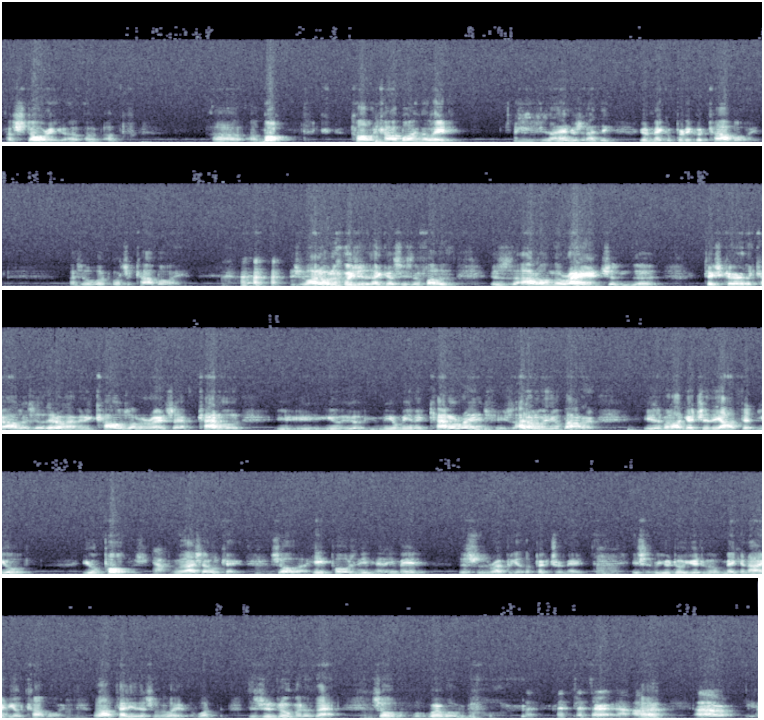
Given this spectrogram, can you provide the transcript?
a, a story, a, a, a, a book called The Cowboy and the Lady. He says, Anderson, I think you'd make a pretty good cowboy. I said, what, what's a cowboy? He said, well, I don't know. He says, I guess he's the fellow is out on the ranch and uh, takes care of the cows. I said, they don't have any cows on the ranch. They have cattle. You, you, you, you mean a cattle ranch? He said, I don't know anything about it. He said, but I'll get you the outfit and you, you pose. Yeah. Well, I said, okay. So uh, he posed and he, and he made, this was a replica of the picture he made. Mhm. He said, well, you do, you do make an ideal cowboy. Well, I'll tell you this one later, what the denouement of that. So where will we go? That, that, that's all right. I'll, Huh? Uh,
